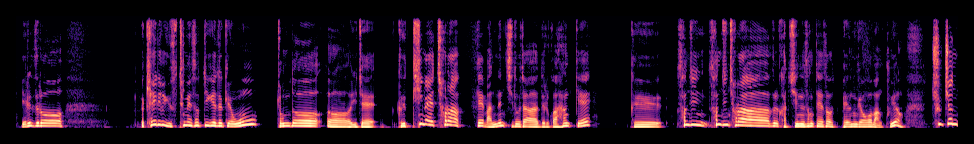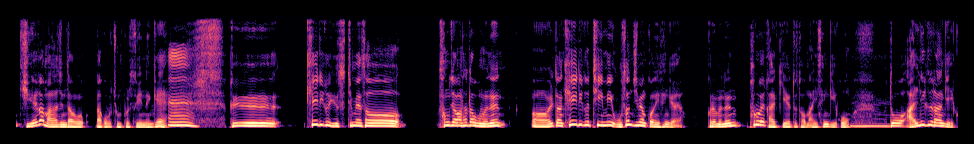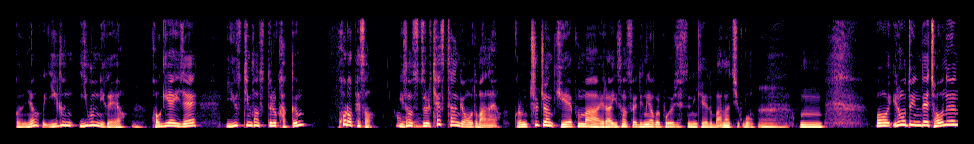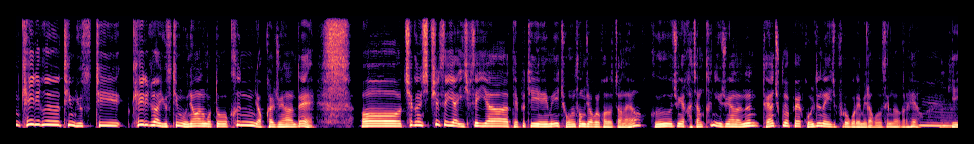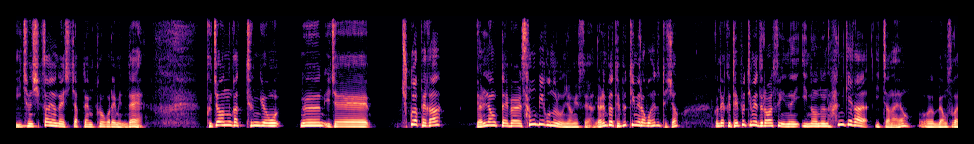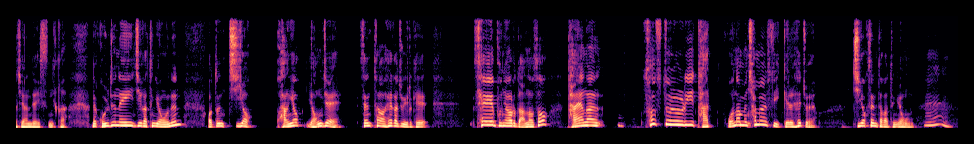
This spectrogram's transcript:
예를 들어, K리그 유스팀에서 뛰게 될 경우, 좀 더, 어, 이제, 그 팀의 철학에 맞는 지도자들과 함께 그 선진, 선진 철학을 갖추는 상태에서 배우는 경우가 많고요. 출전 기회가 많아진다고 좀 볼 수 있는 게, 음. 그 K리그 유스팀에서 성장을 하다 보면은 어 일단 K리그 팀이 우선 지명권이 생겨요. 그러면은 프로에 갈 기회도 더 많이 생기고 음. 또 알리그라는 게 있거든요. 그 이군 이군 리그예요. 거기에 이제 이 유스팀 선수들을 가끔 콜업해서 이 선수들을 테스트하는 경우도 많아요. 그럼 출전 기회뿐만 아니라 이 선수의 능력을 보여줄 수 있는 기회도 많아지고 음, 어, 이런 것도 있는데 저는 K리그 팀 유스티, K리그가 유스팀 운영하는 것도 큰 역할 중에 하나인데, 어, 최근 17세 이하, 20세 이하 대표팀이 좋은 성적을 거뒀잖아요. 그 중에 가장 큰 이유 중에 하나는 대한축구협회 골든에이지 프로그램이라고 생각을 해요. 이게 2014년에 시작된 프로그램인데, 그전 같은 경우 는 이제 축구협회가 연령대별 상비군을 운영했어요. 연령별 대표팀이라고 해도 되죠. 근데 그 대표팀에 들어갈 수 있는 인원은 한계가 있잖아요. 어, 명수가 제한되어 있으니까. 근데 골든에이지 같은 경우는 어떤 지역, 광역, 영재 센터 해가지고 이렇게 세 분야로 나눠서 다양한 선수들이 다 원하면 참여할 수 있게를 해줘요. 지역 센터 같은 경우는. 음.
